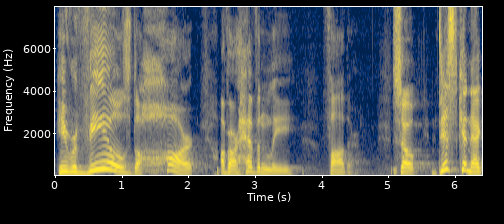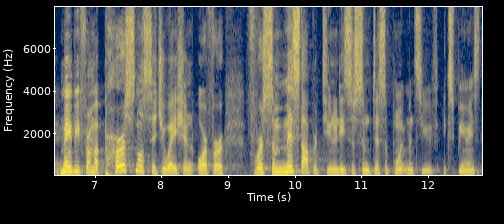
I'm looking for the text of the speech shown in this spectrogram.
He reveals the heart of our Heavenly Father. So, disconnect maybe from a personal situation or for, for some missed opportunities or some disappointments you've experienced.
